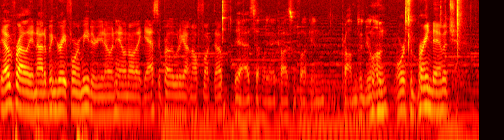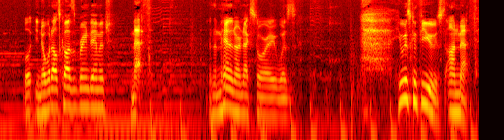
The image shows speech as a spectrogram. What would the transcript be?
that would probably not have been great for them either. You know, inhaling all that gas, they probably would have gotten all fucked up Yeah, that's definitely gonna cause some fucking problems with your lung. or some brain damage. Well, you know what else causes brain damage? Meth. And the man in our next story was. he was confused on meth.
